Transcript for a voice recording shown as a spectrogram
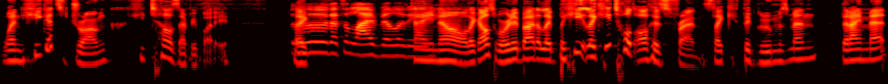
when he gets drunk, he tells everybody. Like, Ooh, that's a liability. I know. Like I was worried about it. Like, but he like he told all his friends, like the groomsmen that I met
